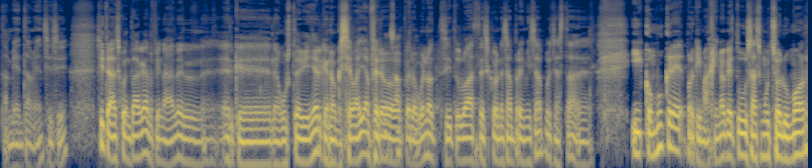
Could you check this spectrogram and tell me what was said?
También, también, sí, sí. Sí, te das cuenta que al final el, el que le guste bien y el que no que se vaya, pero, pero bueno, si tú lo haces con esa premisa, pues ya está. ¿Y cómo crees? Porque imagino que tú usas mucho el humor,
